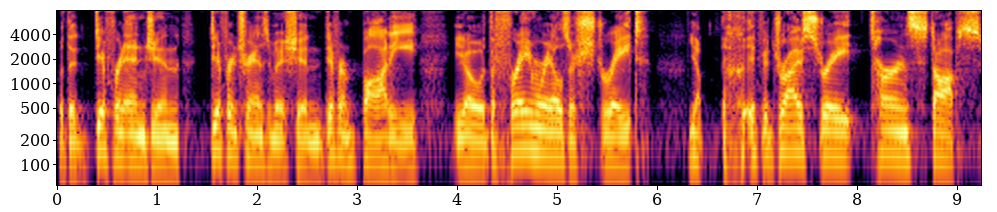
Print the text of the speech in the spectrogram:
with a different engine, different transmission, different body, you know, the frame rails are straight. Yep. If it drives straight, turns, stops,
